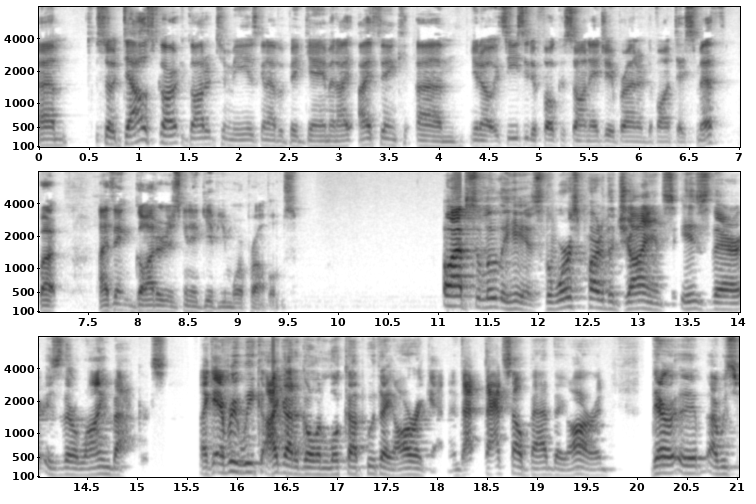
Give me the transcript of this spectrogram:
Um, so Dallas Goedert to me is going to have a big game, and I, I think um, you know it's easy to focus on AJ Brown and DeVonta Smith, but I think Goedert is going to give you more problems. Oh, absolutely, he is. The worst part of the Giants is their is their linebackers. Like every week, I got to go and look up who they are again, and that that's how bad they are. And there, uh, I was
